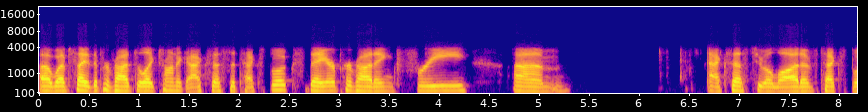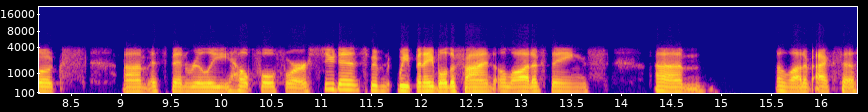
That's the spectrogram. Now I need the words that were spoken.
a, website that provides electronic access to textbooks, they are providing free um, access to a lot of textbooks. Um, it's been really helpful for our students. We've, we've been able to find a lot of things um, a lot of access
